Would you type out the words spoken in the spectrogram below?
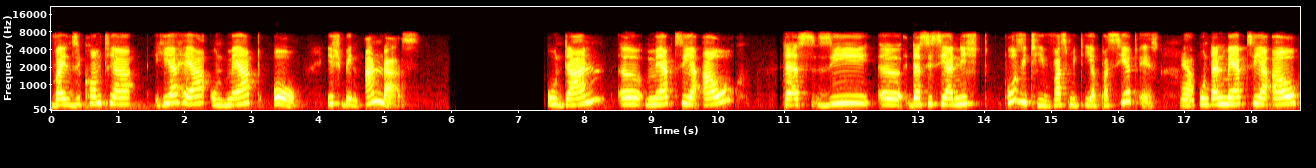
weil sie kommt ja hierher und merkt, oh, ich bin anders. Und dann äh, merkt sie ja auch, dass sie, äh, das ist ja nicht positiv, was mit ihr passiert ist. Ja. Und dann merkt sie ja auch,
